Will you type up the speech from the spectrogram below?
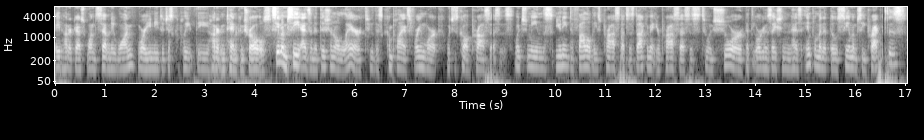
800 171, where you need to just complete the 110 controls. CMMC adds an additional layer to this compliance framework, which is called processes, which means you need to follow these processes, document your processes to ensure that the organization has implemented those CMMC practices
